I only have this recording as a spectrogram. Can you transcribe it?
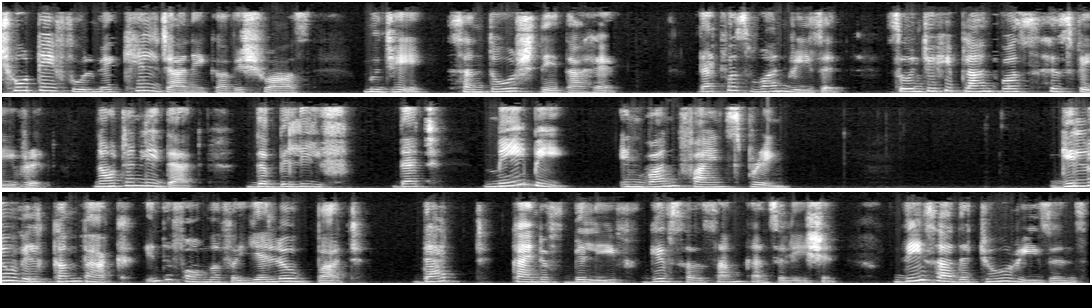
छोटे फूल में खिल जाने का विश्वास मुझे संतोष देता है that was one reason Sonjuhi plant was his favorite. Not only that, the belief that maybe in one fine spring, Gillu will come back in the form of a yellow bud. That kind of belief gives her some consolation. These are the two reasons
